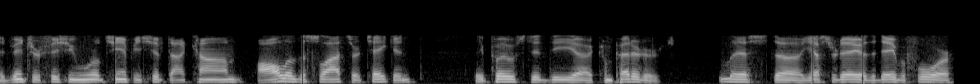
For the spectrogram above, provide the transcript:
AdventureFishingWorldChampionship.com. All of the slots are taken. They posted the uh, competitors list uh, yesterday or the day before.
